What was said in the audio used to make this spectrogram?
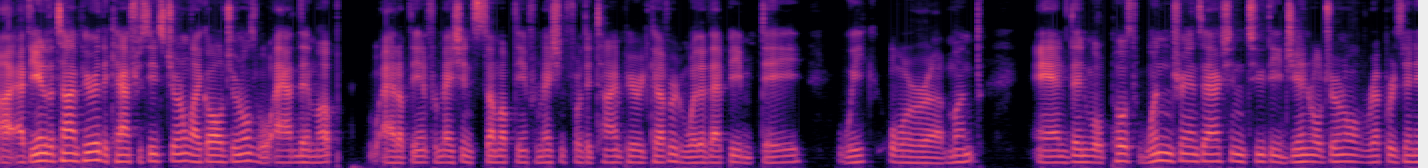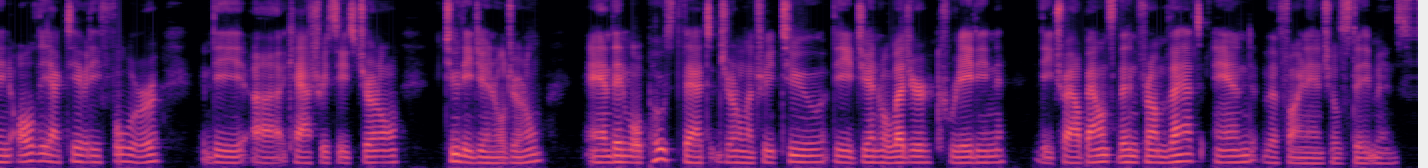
Uh, at the end of the time period, the cash receipts journal, like all journals, will add them up add up the information, sum up the information for the time period covered, whether that be day, week, or uh, month, and then we'll post one transaction to the general journal representing all the activity for the uh, cash receipts journal to the general journal. And then we'll post that journal entry to the general ledger creating the trial balance then from that and the financial statements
